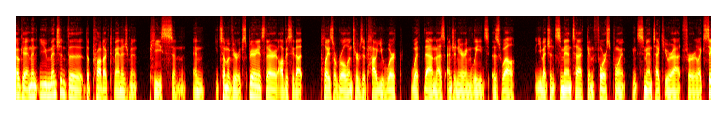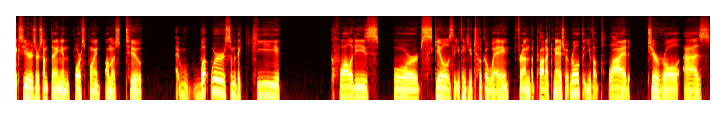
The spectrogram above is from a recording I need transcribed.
Okay, and then you mentioned the the product management piece and and some of your experience there. Obviously, that plays a role in terms of how you work with them as engineering leads as well. You mentioned Symantec and ForcePoint. I think Symantec you were at for like six years or something, and ForcePoint almost two. Uh, what were some of the key qualities or skills that you think you took away from the product management role that you've applied to your role as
